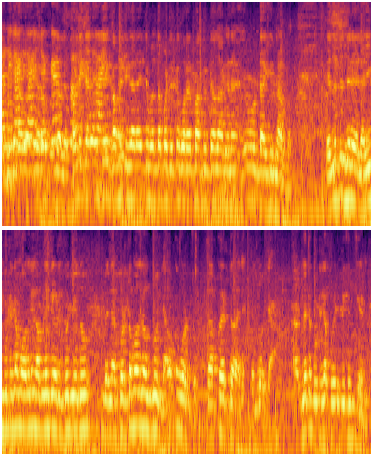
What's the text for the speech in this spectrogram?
പള്ളിക്കാരായിട്ട് കമ്മിറ്റിക്കാരായിട്ട് ബന്ധപ്പെട്ടിട്ട് കുറെ പറഞ്ഞിട്ട് അത് അങ്ങനെ ഉണ്ടാക്കിയിട്ടുണ്ടായിരുന്നു. എന്നിട്ട് ശരിയല്ല ഈ കുട്ടിയുടെ മുതൽ കംപ്ലീറ്റ് എടുക്കുകയും ചെയ്തു. പിന്നെ കൊട്ടു മുതലൊന്നുമില്ല ഒക്കെ കൊടുത്തു. ഒക്കെ എടുത്തു അതിന് ഒന്നുമില്ല. എന്നിട്ട് കുട്ടിയെ പീഡിപ്പിക്കുകയും ചെയ്യുന്നു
